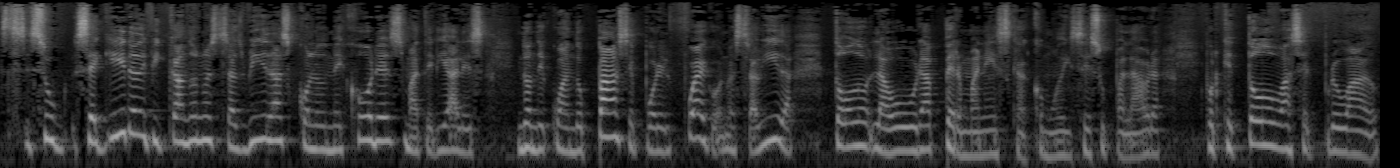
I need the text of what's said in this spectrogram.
seguir edificando nuestras vidas con los mejores materiales, donde cuando pase por el fuego nuestra vida, toda la obra permanezca, como dice su palabra, porque todo va a ser probado,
